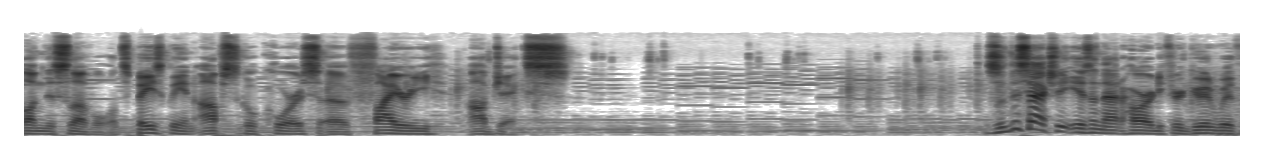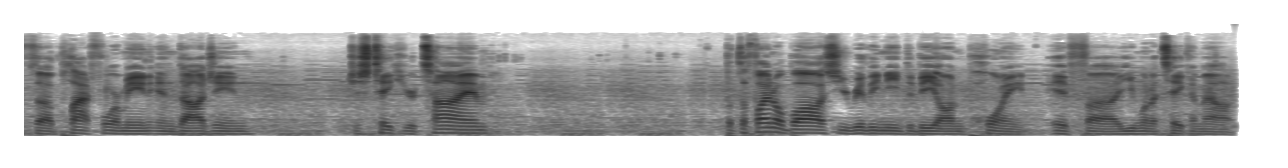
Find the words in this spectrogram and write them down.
on this level. It's basically an obstacle course of fiery objects. So this actually isn't that hard if you're good with uh, platforming and dodging. Just take your time. But the final boss, you really need to be on point if uh, you want to take him out.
